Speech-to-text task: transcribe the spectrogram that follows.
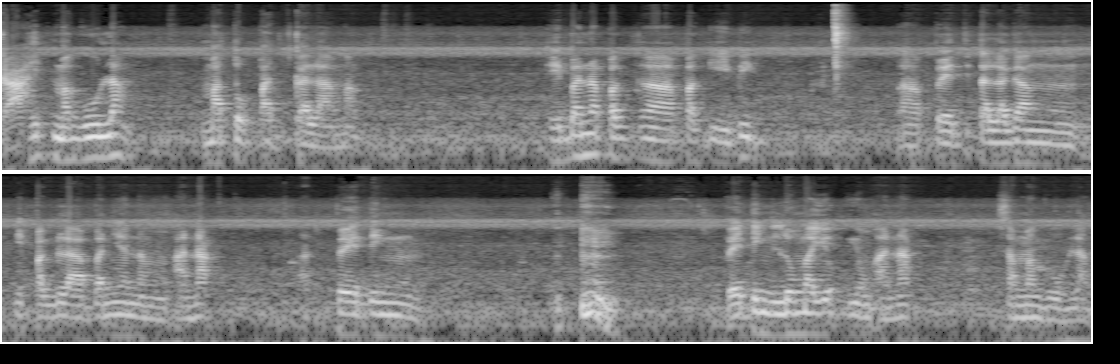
Kahit magulang, matupad ka lamang. Iba na pag, ah, pag-ibig. Ah, pwede talagang ipaglaban yan ng anak. At pwedeng pwedeng lumayo yung anak sa magulang.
